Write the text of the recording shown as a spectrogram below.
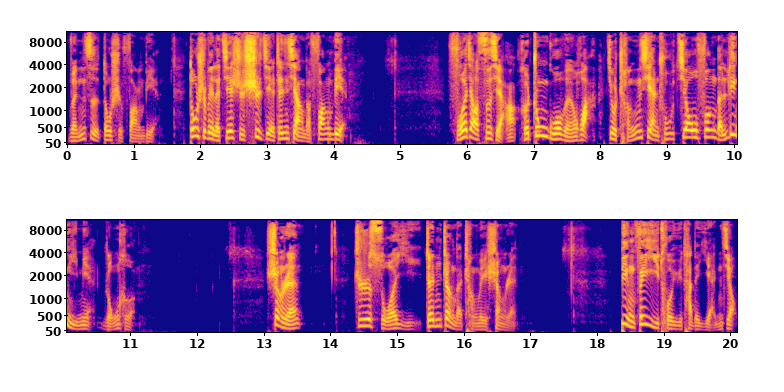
文字都是方便，都是为了揭示世界真相的方便。佛教思想和中国文化就呈现出交锋的另一面融合。圣人之所以真正的成为圣人，并非依托于他的言教，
